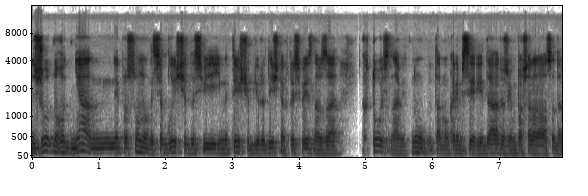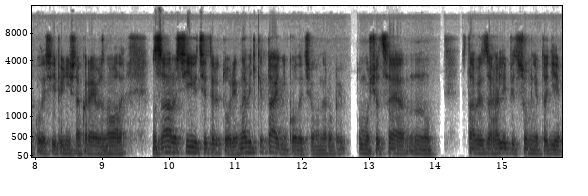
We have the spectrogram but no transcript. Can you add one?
жодного дня не просунулися ближче до своєї мети, щоб юридично хтось визнав за хтось навіть, ну там окрім Сирії, да, режим Башара Асада, колись і Північна Корея визнавали за Росію ці території. Навіть Китай ніколи цього не робив, тому що це ну ставить взагалі під сумнів тоді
